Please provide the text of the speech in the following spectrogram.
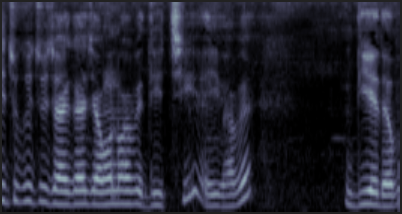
কিছু কিছু জায়গায় যেমনভাবে দিচ্ছি এইভাবে দিয়ে দেব।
